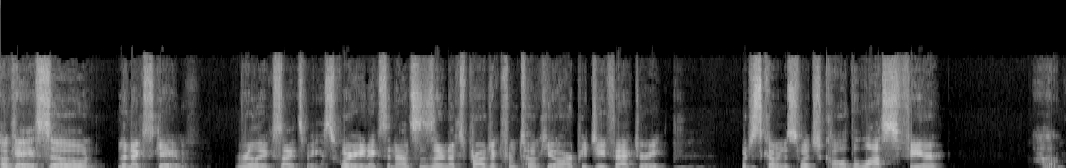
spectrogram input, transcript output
okay, so the next game really excites me. Square Enix announces their next project from Tokyo RPG Factory, which is coming to Switch called The Lost Sphere. Um,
